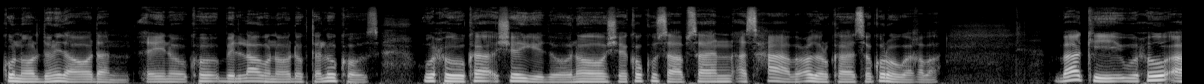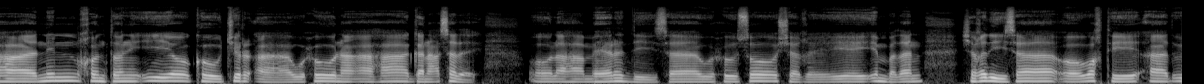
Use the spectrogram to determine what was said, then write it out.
ku nool dunida oo dhan. Aynu ku bilowno dor lukos wuxuu ka sheegi doono sheeko ku saabsan asxaab cudurka sokorowga qaba. Baki wuxuu ahaa nin konton iyo kow jir ah wuxuuna ahaa ganacsade oo lahaa meheradiisa wuxuu soo shaqeeyey in badan shaqadiisa oo wakhti aad u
